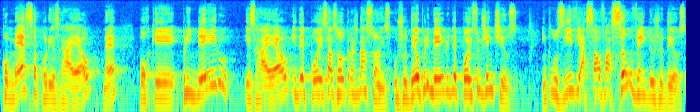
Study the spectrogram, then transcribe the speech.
começa por Israel, né? Porque primeiro Israel e depois as outras nações. O judeu primeiro e depois os gentios. Inclusive, a salvação vem dos judeus,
